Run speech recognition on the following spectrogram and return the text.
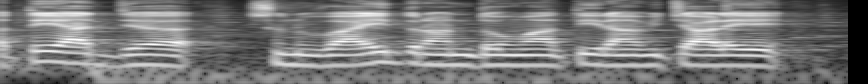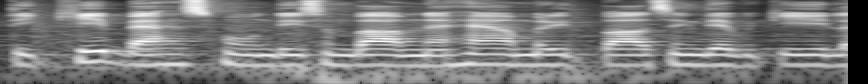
ਅਤੇ ਅੱਜ ਸੁਣਵਾਈ ਦੌਰਾਨ ਦੋਵਾਂ ਧਿਰਾਂ ਵਿਚਾਲੇ ਤਿੱਖੀ ਬਹਿਸ ਹੋਣ ਦੀ ਸੰਭਾਵਨਾ ਹੈ। ਅੰਮ੍ਰਿਤਪਾਲ ਸਿੰਘ ਦੇ ਵਕੀਲ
